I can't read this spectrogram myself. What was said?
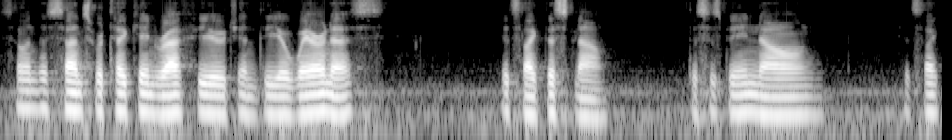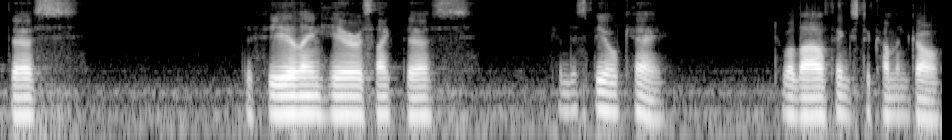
So, in this sense, we're taking refuge in the awareness. It's like this now. This is being known. It's like this. The feeling here is like this. Can this be okay to allow things to come and go?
